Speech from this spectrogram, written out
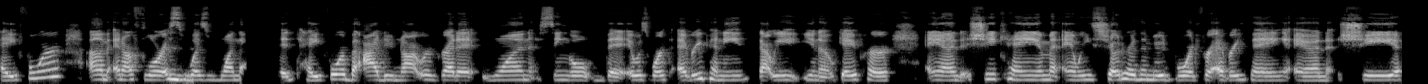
pay for um, and our florist mm-hmm. was one that did pay for, but I do not regret it one single bit. It was worth every penny that we, you know, gave her. And she came and we showed her the mood board for everything. And she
